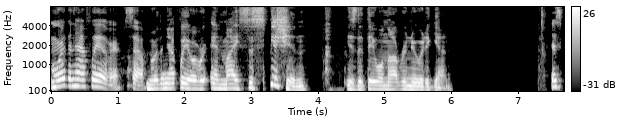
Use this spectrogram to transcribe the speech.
More than halfway over. So more than halfway over, and my suspicion is that they will not renew it again. Es-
